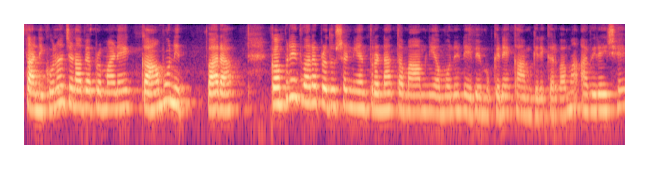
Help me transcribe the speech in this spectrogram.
સ્થાનિકોના જણાવ્યા પ્રમાણે કામોની દ્વારા, કંપની દ્વારા પ્રદૂષણ નિયંત્રણના તમામ નિયમોને નેવે મૂકીને કામગીરી કરવામાં આવી રહી છે.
